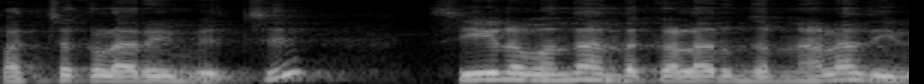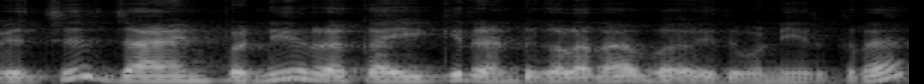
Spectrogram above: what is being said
பச்சை கலரையும் வச்சு சீலை வந்து அந்த கலருங்கிறனால அதை வச்சு ஜாயின் பண்ணி கைக்கு ரெண்டு கலராக இது பண்ணியிருக்கிறேன்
